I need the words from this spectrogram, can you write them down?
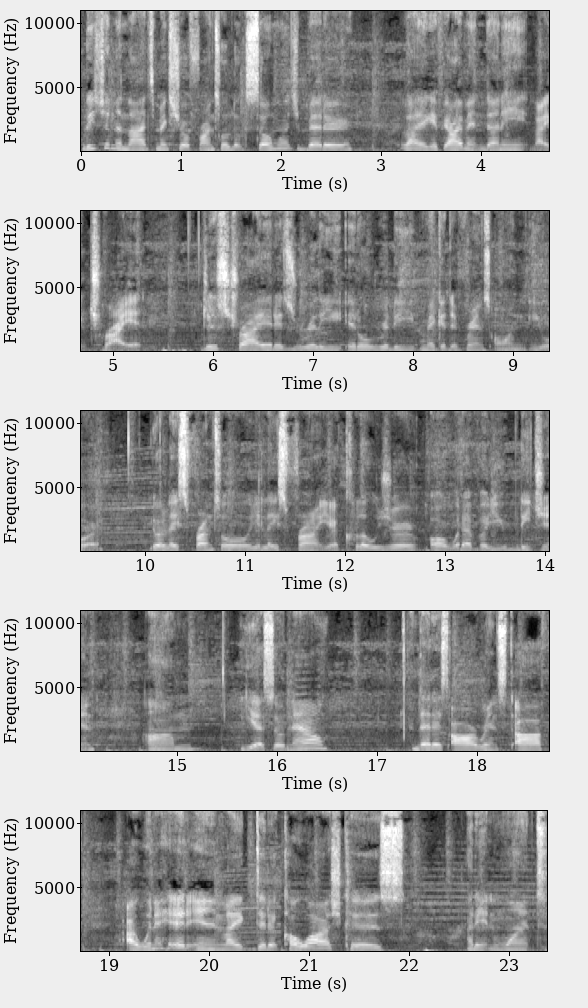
bleaching the knots makes your frontal look so much better. Like if y'all haven't done it, like try it. Just try it. It's really it'll really make a difference on your your lace frontal, your lace front, your closure, or whatever you bleaching. Um, yeah. So now that is all rinsed off, I went ahead and like did a co-wash because I didn't want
